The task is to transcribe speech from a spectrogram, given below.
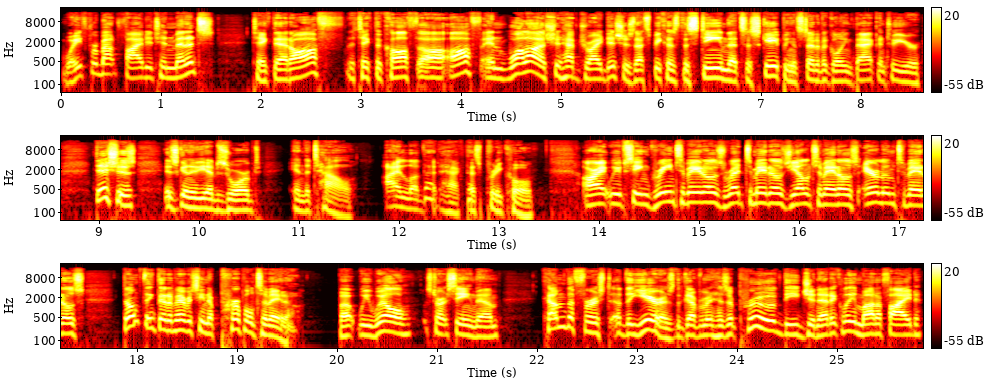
Wait for about five to 10 minutes Take that off, take the cloth uh, off, and voila, it should have dry dishes. That's because the steam that's escaping, instead of it going back into your dishes, is going to be absorbed in the towel. I love that hack. That's pretty cool. All right, we've seen green tomatoes, red tomatoes, yellow tomatoes, heirloom tomatoes. Don't think that I've ever seen a purple tomato, but we will start seeing them come the first of the year as the government has approved the genetically modified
